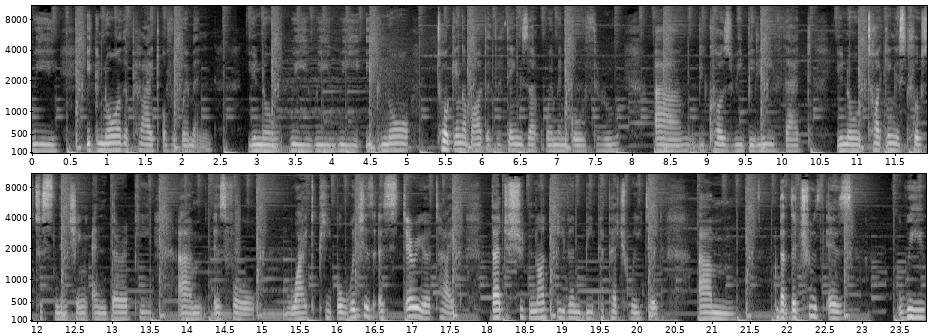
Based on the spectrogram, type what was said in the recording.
we ignore the plight of women. You know, we we we ignore talking about the things that women go through um, because we believe that you know talking is close to snitching and therapy um, is for white people, which is a stereotype that should not even be perpetuated. Um, but the truth is, we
